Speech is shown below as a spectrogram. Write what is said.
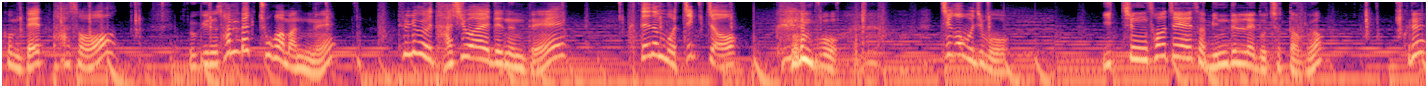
그럼 넷 다섯. 여기는 300초가 맞네. 틀리면 다시 와야 되는데. 그때는 뭐 찍죠. 그냥 뭐 찍어보지 뭐. 2층 서재에서 민들레 놓쳤다고요? 그래?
